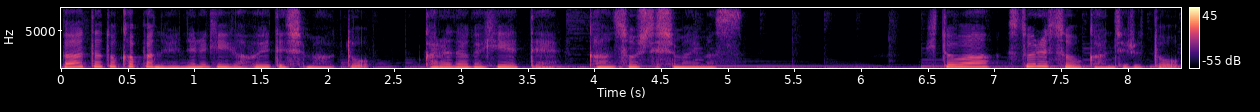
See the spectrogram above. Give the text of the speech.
バータとカパのエネルギーが増えてしまうと体が冷えて乾燥してしまいます。人はストレスを感じると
